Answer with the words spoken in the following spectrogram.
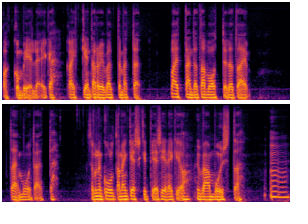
pakko miele, eikä kaikkien tarvitse välttämättä laittaa niitä tavoitteita tai, tai muita, että semmoinen kultainen keskitie siinäkin on hyvä muistaa. Mm.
